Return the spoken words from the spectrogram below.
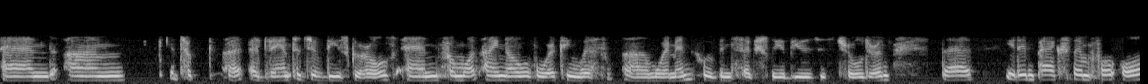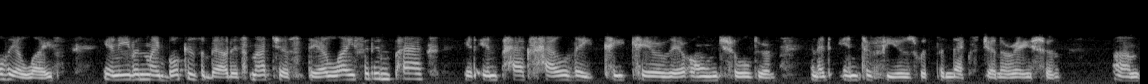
and um, took advantage of these girls. And from what I know of working with um, women who have been sexually abused as children, that it impacts them for all their life. And even my book is about it's not just their life it impacts, it impacts how they take care of their own children, and it interferes with the next generation. Um,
